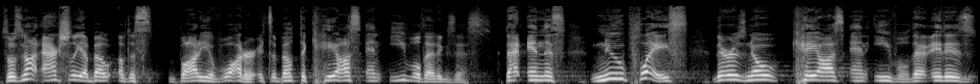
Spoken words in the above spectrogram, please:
So it's not actually about of this body of water, it's about the chaos and evil that exists. That in this new place, there is no chaos and evil, that it is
